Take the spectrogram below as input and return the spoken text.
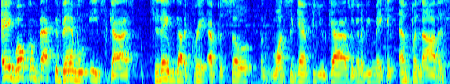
Hey, welcome back to Bambu Eatz, guys. Today we got a great episode once again for you guys. We're gonna be making empanadas,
